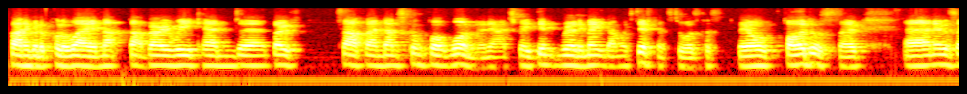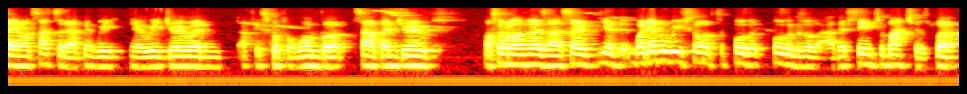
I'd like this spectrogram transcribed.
finally got to pull away. And that, that very weekend, uh, both Southend and Scunthorpe won, and it actually didn't really make that much difference to us because they all followed us. So, uh, and it was the same on Saturday. I think we, you know, we drew and I think Scunthorpe won, but Southend drew or something along those lines. So, yeah, whenever we've sort of to pull the pull the result out, they seem to match us, but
